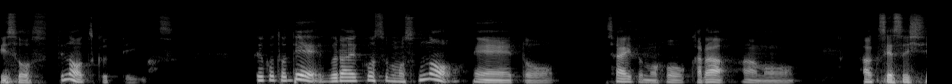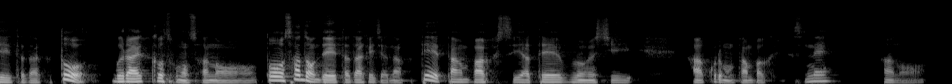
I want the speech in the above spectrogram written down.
リソースっていうのを作っています。ということで、グライコスモスの、えっ、ー、と、サイトの方から、あの、アクセスしていただくと、グライコスモス、あの、動作のデータだけじゃなくて、タンパク質や低分子、あ、これもタンパク質ですね。あの、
